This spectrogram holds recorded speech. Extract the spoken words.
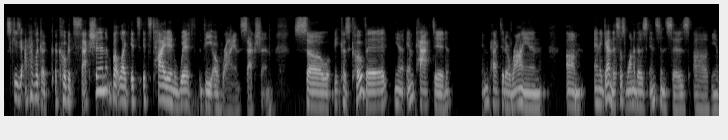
excuse me, I don't have like a, a COVID section, but like it's it's tied in with the Orion section. So because COVID, you know, impacted impacted Orion, um, and again, this is one of those instances of you know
